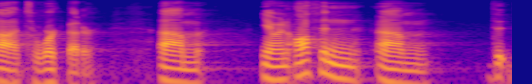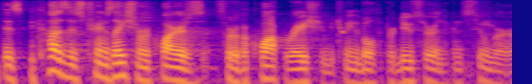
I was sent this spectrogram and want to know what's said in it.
uh, to work better. Um, you know, and often um, th because this translation requires sort of a cooperation between both the producer and the consumer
